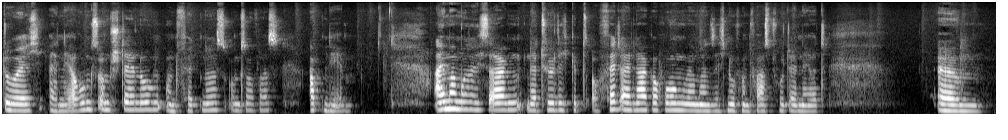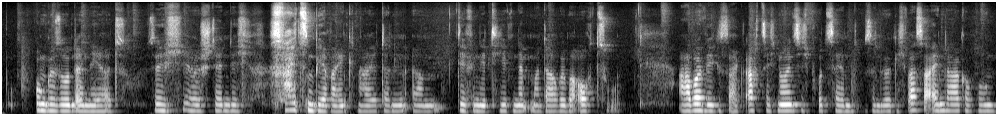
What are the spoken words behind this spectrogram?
durch Ernährungsumstellung und Fitness und sowas abnehmen? Einmal muss ich sagen, natürlich gibt es auch Fetteinlagerungen, wenn man sich nur von Fastfood ernährt. Ähm, ungesund ernährt, sich äh, ständig das Weizenbier reinknallt, dann ähm, definitiv nimmt man darüber auch zu. Aber wie gesagt, 80, 90 Prozent sind wirklich Wassereinlagerungen.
